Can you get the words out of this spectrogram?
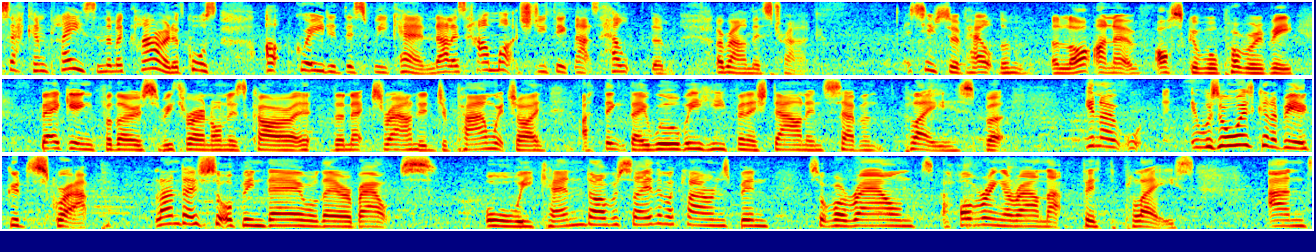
second place in the McLaren. Of course, upgraded this weekend. Alice, how much do you think that's helped them around this track? It seems to have helped them a lot. I know Oscar will probably be begging for those to be thrown on his car the next round in Japan, which I, I think they will be. He finished down in seventh place, but you know, it was always going to be a good scrap. Lando's sort of been there or thereabouts all weekend. I would say the McLaren's been sort of around, hovering around that fifth place, and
